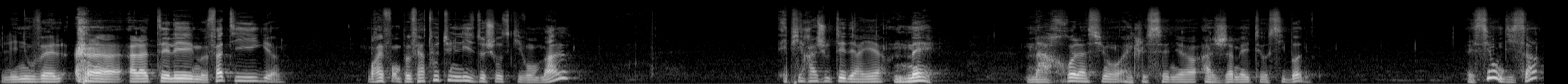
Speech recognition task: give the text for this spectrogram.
les nouvelles à la télé me fatiguent. Bref, on peut faire toute une liste de choses qui vont mal, et puis rajouter derrière, mais ma relation avec le Seigneur a jamais été aussi bonne. Et si on dit ça,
